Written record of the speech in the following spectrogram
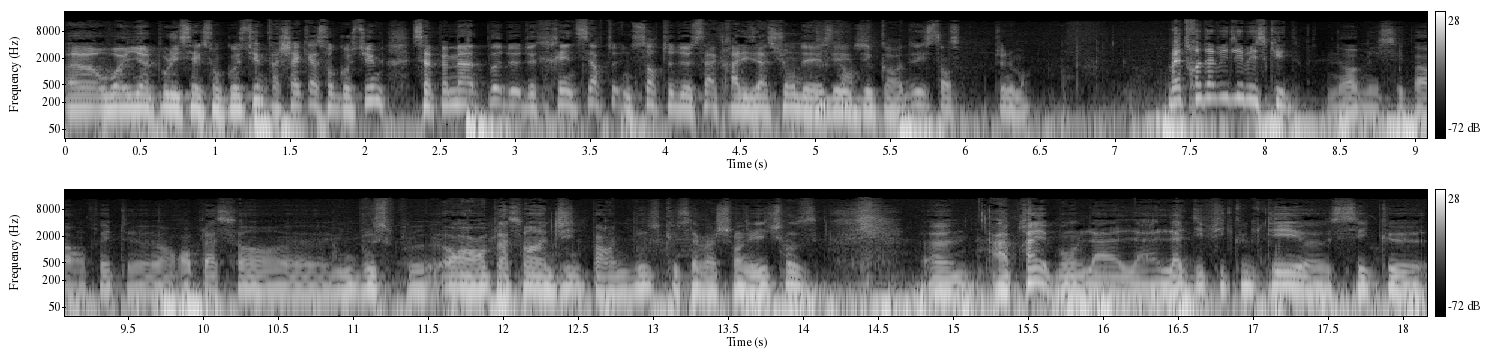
euh, on voit bien le policier avec son costume, enfin, chacun son costume, ça permet un peu de, de créer une sorte, une sorte de sacralisation des, des, Distance. des corps, des distances, absolument. Maître David Lebesquid. Non, mais c'est pas en fait euh, en remplaçant euh, une blouse, peu- en remplaçant un jean par une blouse que ça va changer les choses. Euh, après, bon, la, la, la difficulté, euh, c'est que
